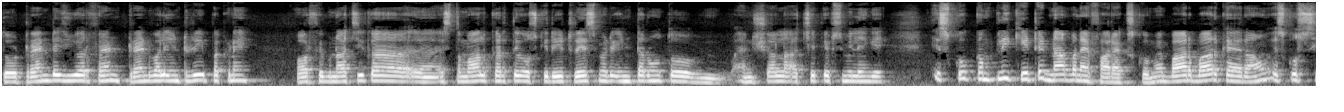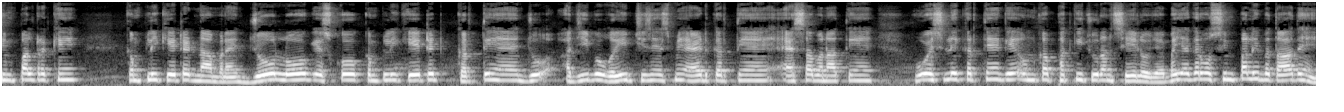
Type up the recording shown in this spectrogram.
तो trend is your friend trend वाली एंट्री पकड़ें और फिबनाची का इस्तेमाल करते हो उसकी रिट्रेस में इंटर हूँ तो इन अच्छे पिप्स मिलेंगे। इसको कम्प्लिकेटेड ना बनाए फारेक्स को। मैं बार बार कह रहा हूँ, इसको सिंपल रखें कम्प्लिकेटेड ना बनाएँ। जो लोग इसको कम्प्लिकेटेड करते हैं, जो अजीब व गरीब चीज़ें इसमें ऐड करते हैं, ऐसा बनाते हैं, वो इसलिए करते हैं कि उनका फक्की चूरन सेल हो जाए। भाई, अगर वो सिंपल ही बता दें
